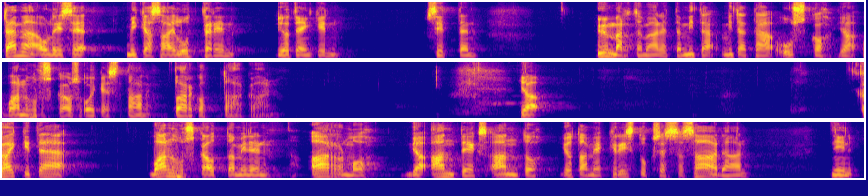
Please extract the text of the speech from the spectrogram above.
tämä oli se, mikä sai Lutterin jotenkin sitten ymmärtämään, että mitä, mitä tämä usko ja vanhurskaus oikeastaan tarkoittaakaan. Ja kaikki tämä vanhurskauttaminen, armo ja anteeksi anto, jota me Kristuksessa saadaan, niin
